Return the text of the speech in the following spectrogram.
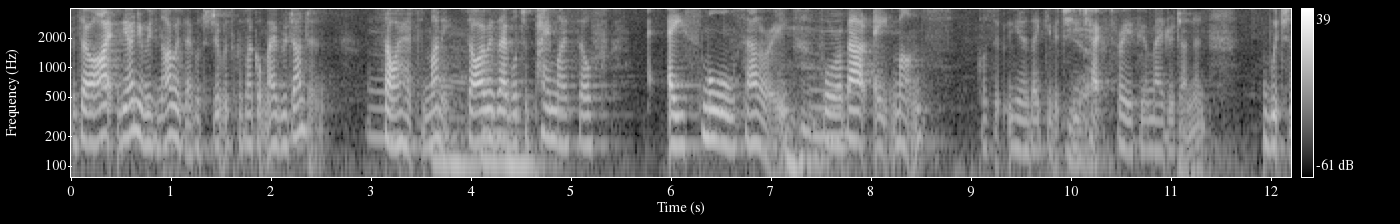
And so I, the only reason I was able to do it was because I got made redundant. Mm. So I had some money. So I was able to pay myself a small salary mm-hmm. for about eight months because you know they give it to you yeah. tax free if you're made redundant which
